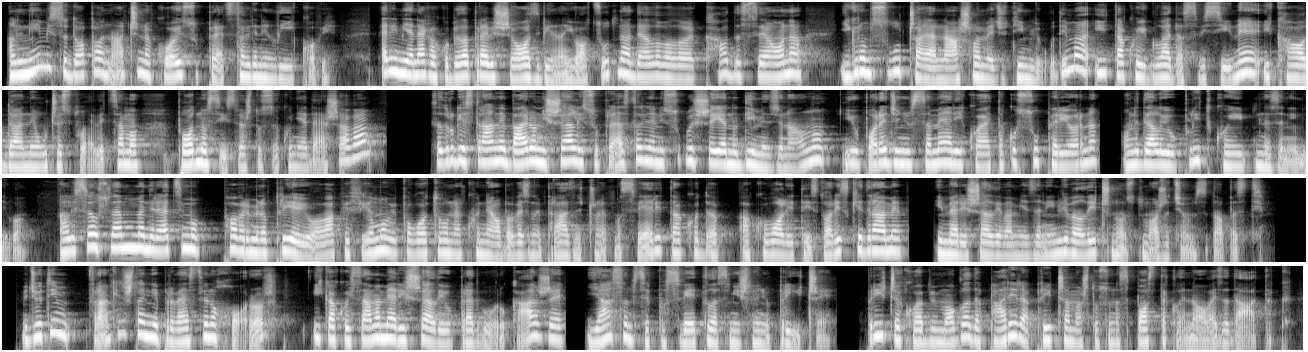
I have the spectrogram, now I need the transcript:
ali nije mi se dopao način na koji su predstavljeni likovi. Erin je nekako bila previše ozbiljna i odsutna, delovalo je kao da se ona igrom slučaja našla među tim ljudima i tako ih gleda s visine i kao da ne učestvuje, već samo podnosi sve što se oko nje dešava, Sa druge strane, Byron i Shelley su predstavljeni suviše jednodimenzionalno i u poređenju sa Mary koja je tako superiorna, oni deluju plitko i nezanimljivo. Ali sve u svemu meni recimo povremeno prijaju ovakvi filmovi, pogotovo u nekoj neobaveznoj prazničnoj atmosferi, tako da ako volite istorijske drame i Mary Shelley vam je zanimljiva ličnost, možda će vam se dopasti. Međutim, Frankenstein je prvenstveno horor i kako i sama Mary Shelley u predgovoru kaže, ja sam se posvetila smišljanju priče. Priče koja bi mogla da parira pričama što su nas postakle na ovaj zadatak.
